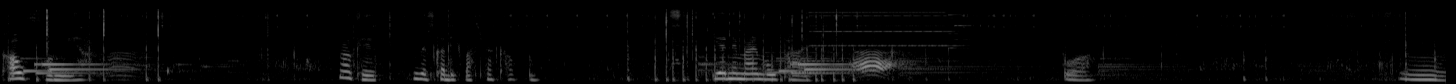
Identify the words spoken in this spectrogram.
Kauf von mir. Okay, jetzt kann ich was verkaufen. Hier nimm mein Opal. Boah. Mhm.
